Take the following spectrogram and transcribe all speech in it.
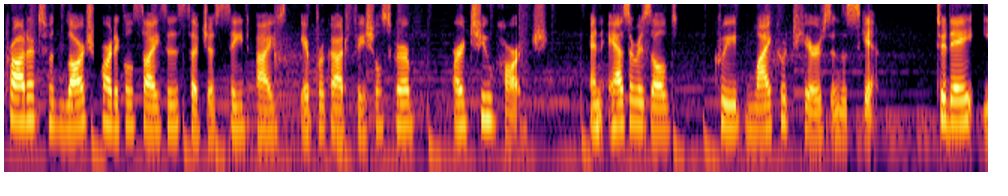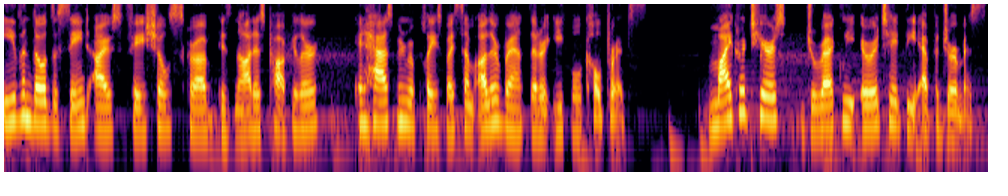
Products with large particle sizes, such as St. Ives Apricot Facial Scrub, are too harsh, and as a result, create micro tears in the skin. Today, even though the St. Ives Facial Scrub is not as popular, it has been replaced by some other brands that are equal culprits. Micro tears directly irritate the epidermis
